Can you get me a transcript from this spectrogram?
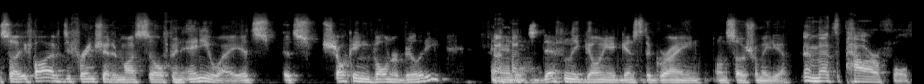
So if I've differentiated myself in any way, it's it's shocking vulnerability and it's definitely going against the grain on social media. And that's powerful.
